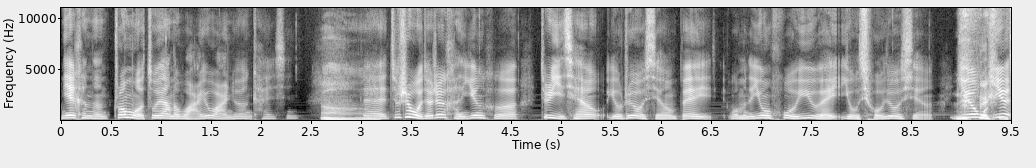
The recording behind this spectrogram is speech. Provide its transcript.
你也可能装模作样的玩一玩，你就很开心。啊、对，就是我觉得这个很硬核，就是以前有之有行被我们的用户誉为有球就行，因为我因为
